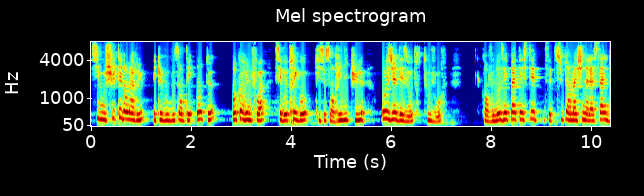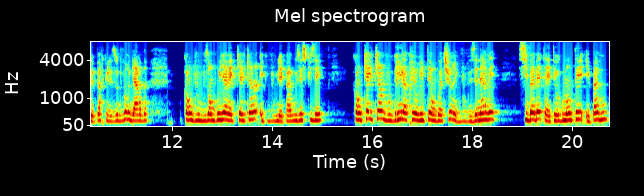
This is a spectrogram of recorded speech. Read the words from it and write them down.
Si vous chutez dans la rue et que vous vous sentez honteux, encore une fois, c'est votre ego qui se sent ridicule aux yeux des autres, toujours. Quand vous n'osez pas tester cette super machine à la salle de peur que les autres vous regardent, quand vous vous embrouillez avec quelqu'un et que vous voulez pas vous excuser, quand quelqu'un vous grille la priorité en voiture et que vous vous énervez, si Babette a été augmentée et pas vous,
